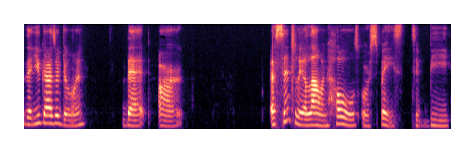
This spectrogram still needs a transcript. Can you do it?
that you guys are doing that are essentially allowing holes or space to be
